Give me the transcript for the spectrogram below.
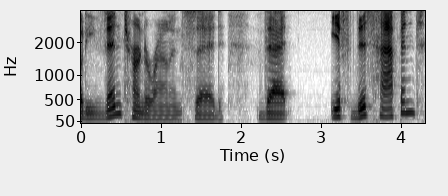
But he then turned around and said that if this happened,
